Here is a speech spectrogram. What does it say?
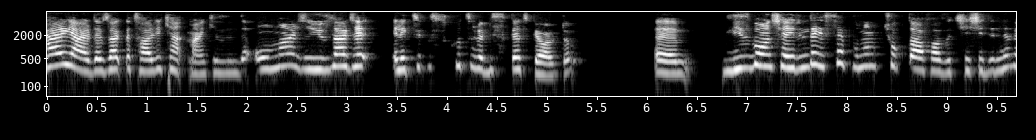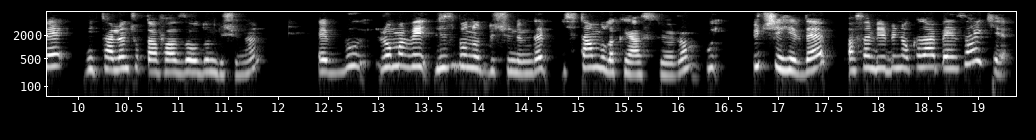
her yerde özellikle tarihi kent merkezinde onlarca, yüzlerce elektrikli scooter ve bisiklet gördüm. E, Lisbon şehrinde ise bunun çok daha fazla çeşidini ve miktarların çok daha fazla olduğunu düşünün. E, bu Roma ve Lisbon'u düşündüğümde İstanbul'a kıyaslıyorum. Bu üç şehirde aslında birbirine o kadar benzer ki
